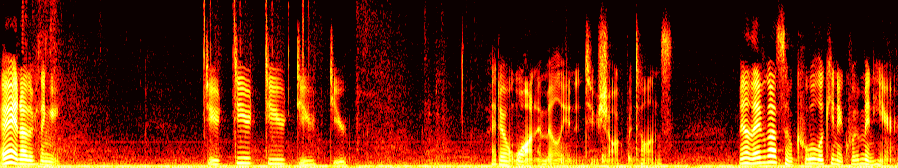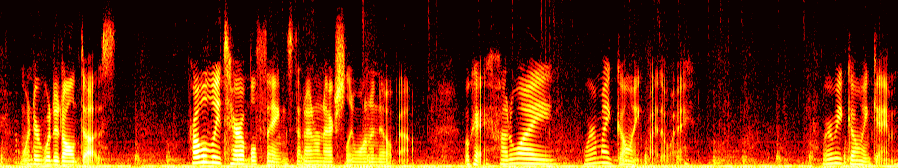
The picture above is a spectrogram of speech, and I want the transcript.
Hey, another thingy. Do do do do do. I don't want a million and two shock batons. Man, they've got some cool looking equipment here. I wonder what it all does. Probably terrible things that I don't actually want to know about. Okay, how do I... Where am I going, by the way? Where are we going, game?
